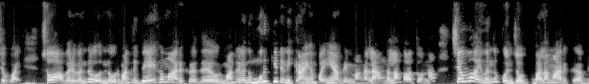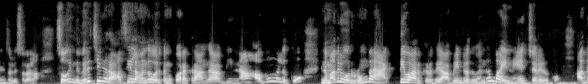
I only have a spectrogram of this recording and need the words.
செவ்வாய். சோ அவர் வந்து இந்த ஒரு மாதிரி வேகமா இருக்கிறது ஒரு மாதிரி வந்து முறுக்கிட்டு நிக்கிறான் என் பையன் அப்படின்பாங்கல்ல அங்கெல்லாம் பார்த்தோம்னா செவ்வாய் வந்து கொஞ்சம் பலமா இருக்கு அப்படின்னு சொல்லி சொல்லலாம். சோ இந்த விருச்சிக ராசியில வந்து ஒருத்தவங்க பிறக்குறாங்க அப்படின்னா அவங்களுக்கும் இந்த மாதிரி ஒரு ரொம்ப ஆக்டிவா இருக்கிறது அப்படின்றது வந்து பை நேச்சர் இருக்கும். அது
